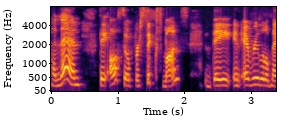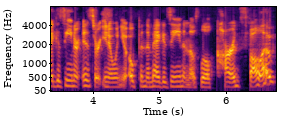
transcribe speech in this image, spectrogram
And then they also, for six months, they in every little magazine or insert, you know, when you open the magazine and those little cards fall out,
